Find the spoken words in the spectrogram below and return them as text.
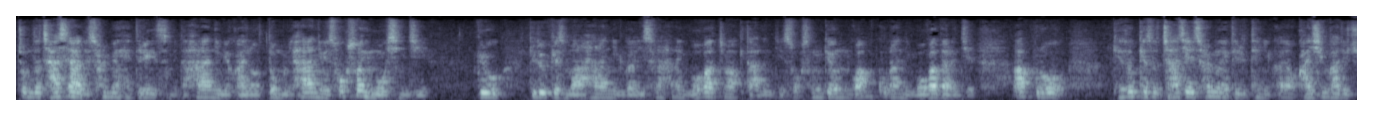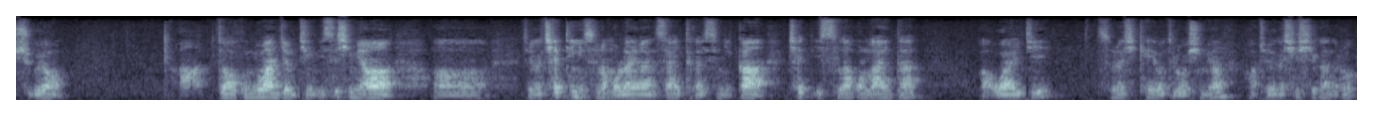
좀 더 자세하게 설명해 드리겠습니다. 하나님이 과연 어떤 분이, 하나님의 속성이 무엇인지, 그리고 기독교에서 말하는 하나님과 이스라엘 하나님 뭐가 정확히 다른지, 속 성경과 꾸란이 뭐가 다른지, 앞으로 계속해서 자세히 설명해 드릴 테니까요. 관심 가져주시고요. 어, 더 궁금한 점 지금 있으시면, 어, 제가 채팅 이슬람 온라인이라는 사이트가 있으니까, 챗 이슬람 온라인 org 슬래시 KO 들어오시면, 어, 저희가 실시간으로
